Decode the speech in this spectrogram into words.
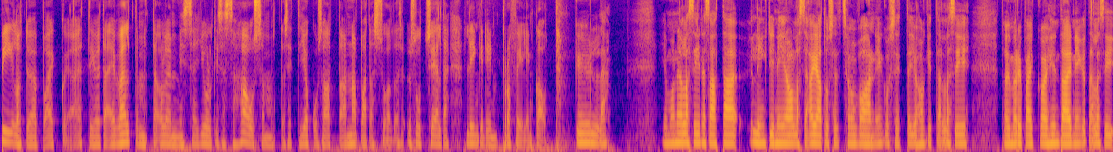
piilotyöpaikkoja, että joita ei välttämättä ole missään julkisessa haussa, mutta sitten joku saattaa napata suolta, sut sieltä LinkedIn-profiilin kautta. Kyllä. Ja monella siinä saattaa LinkedInin olla se ajatus, että se on vaan niin kuin sitten johonkin tällaisiin toimeripaikkoihin tai niin kuin tällaisiin,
